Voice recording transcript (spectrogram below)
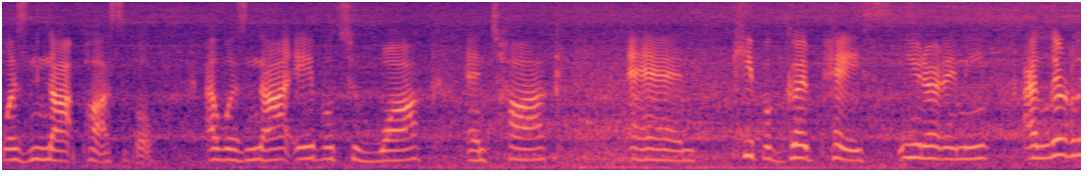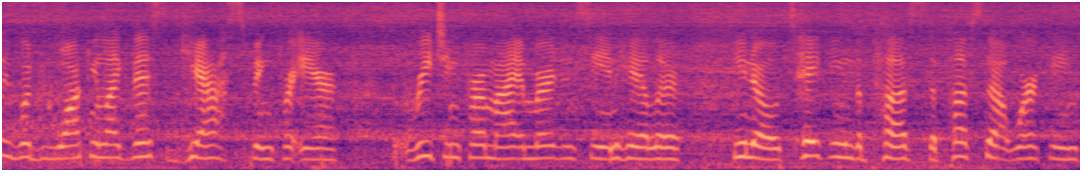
was not possible. I was not able to walk and talk and keep a good pace, you know what I mean? I literally would be walking like this, gasping for air, reaching for my emergency inhaler, you know, taking the puffs, the puffs not working.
